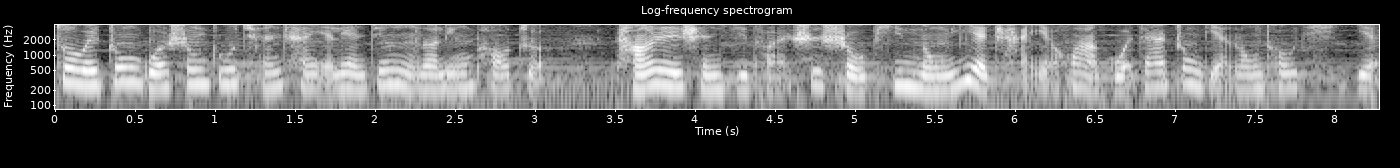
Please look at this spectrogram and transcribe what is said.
作为中国生猪全产业链经营的领跑者，唐人参集团是首批农业产业化国家重点龙头企业。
